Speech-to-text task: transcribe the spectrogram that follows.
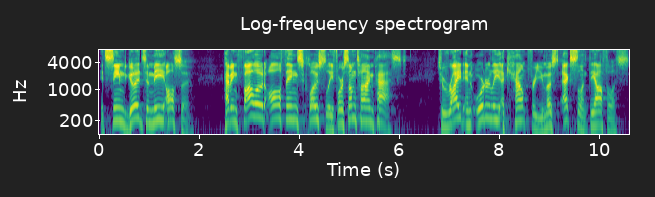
it seemed good to me also, having followed all things closely for some time past to write an orderly account for you, most excellent Theophilus,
